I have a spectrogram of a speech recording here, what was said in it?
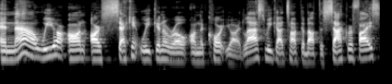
And now we are on our second week in a row on the courtyard. Last week I talked about the sacrifice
